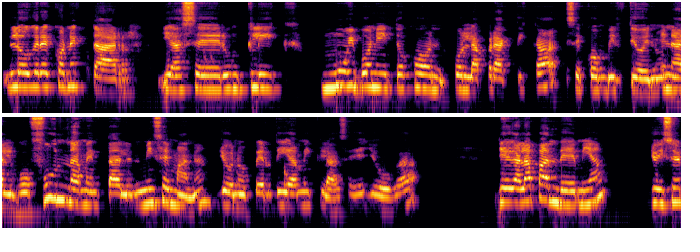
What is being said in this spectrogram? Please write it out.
logré conectar y hacer un clic muy bonito con, la práctica. Se convirtió en, en, algo fundamental en mi semana. Yo no perdía mi clase de yoga. Llega la pandemia. Yo hice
